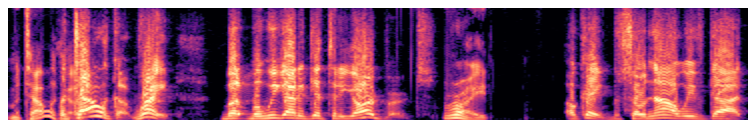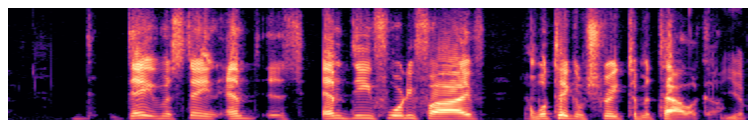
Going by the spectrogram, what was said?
Metallica. Metallica, right? But but we got to get to the Yardbirds. right. Okay, so now we've got Dave Mustaine, M- MD 45, and we'll take him straight to Metallica. Yep.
